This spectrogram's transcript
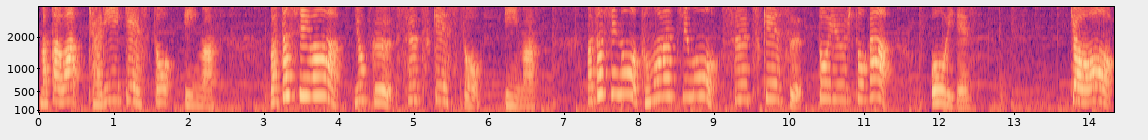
またはキャリーケースと言います。私はよくスーツケースと言います。私の友達もスーツケースという人が多いです。今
